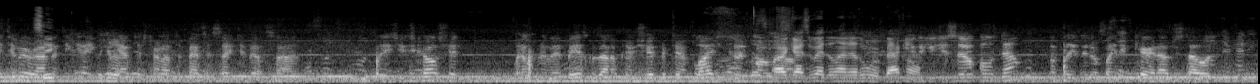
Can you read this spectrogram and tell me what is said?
And to me around See? at the gate, Look you at have them. to turn off the fasten safety belt sign. Please use caution when opening the bins because I don't care shift or turn flight. Could fall All right, guys, we had to land another one. We're back You home. can use your cell phones now, but please do not bring them carried out stowed. On there, how do you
